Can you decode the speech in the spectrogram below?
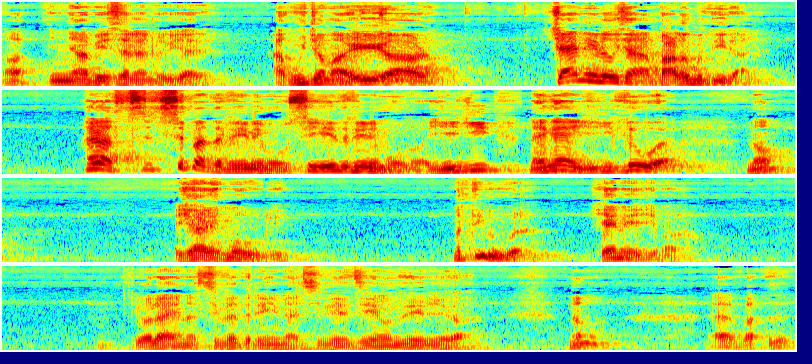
နော်ပညာပေးဇာတ်လမ်းလို့ရတယ်အခုကျမှအေးဟာကျန်းနေလို့ရှာတာဘာလို့မသိတာလဲအဲ့ဒါစစ်စစ်ပတ်သတင်းတွေမဟုတ်စီးရေးသတင်းတွေမဟုတ်တော့အရေးကြီးနိုင်ငံအရေးကြီးလှုပ်ရနော်အရာတွေမဟုတ်ဘူးလေမသိဘူးလားကျန်းနေကြမှာပြောလိုက်ရင်တော့စစ်ပတ်သတင်းနဲ့စီးရေးသတင်းသတင်းတွေကနော်အဲဘာလို့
